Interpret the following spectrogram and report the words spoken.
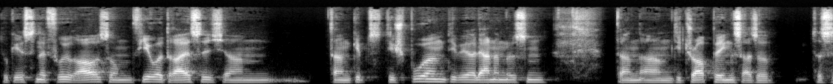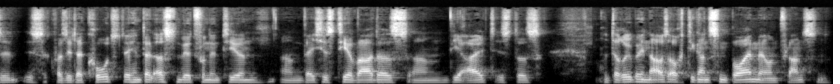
du gehst in der Früh raus um 4.30 Uhr, ähm, dann gibt's die Spuren, die wir lernen müssen. Dann ähm, die Droppings, also das ist quasi der Code, der hinterlassen wird von den Tieren. Ähm, welches Tier war das? Ähm, wie alt ist das? Und darüber hinaus auch die ganzen Bäume und Pflanzen.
